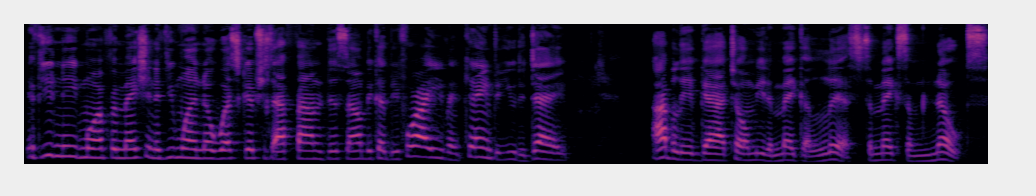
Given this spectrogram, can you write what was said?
If you need more information, if you want to know what scriptures I founded this on, because before I even came to you today, I believe God told me to make a list, to make some notes,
